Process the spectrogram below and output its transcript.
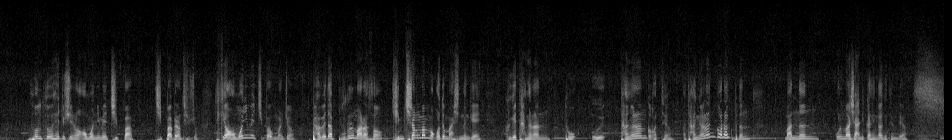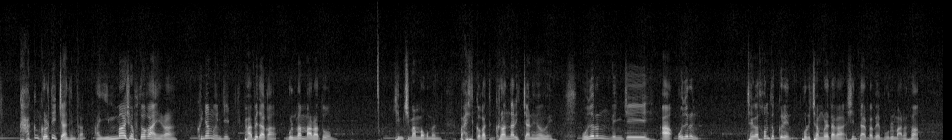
손수 해주시는 어머님의 집밥, 집밥이랑 드십시오. 특히 어머님의 집밥은 말이죠. 밥에다 물을 말아서 김치랑만 먹어도 맛있는 게 그게 당연한 도, 의, 당연한 것 같아요. 아, 당연한 거라기보단 맞는 꿀맛이 아닐까 생각이 드는데요. 가끔 그럴 때 있지 않습니까? 아 입맛이 없어가 아니라 그냥 왠지 밥에다가 물만 말아도 김치만 먹으면 맛있을 것 같은 그런 날 있잖아요. 왜? 오늘은 왠지 아 오늘은 제가 손수 끓인 보리찬물에다가 신쌀밥에 물을 말아서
